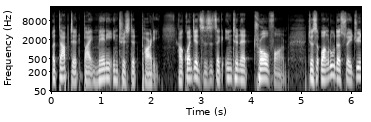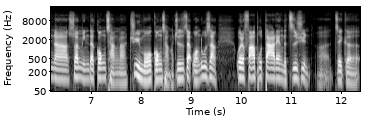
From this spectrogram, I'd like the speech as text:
adopted by many interested party。好，关键词是这个 Internet troll farm，就是网络的水军啊、酸民的工厂啊、巨魔工厂，就是在网络上为了发布大量的资讯啊，这个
